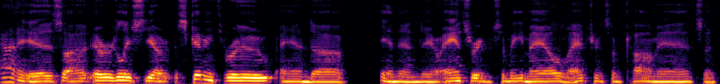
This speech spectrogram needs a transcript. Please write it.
Kind of is, uh, or at least, you know, skimming through and, uh, and then you know answering some emails, answering some comments, and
